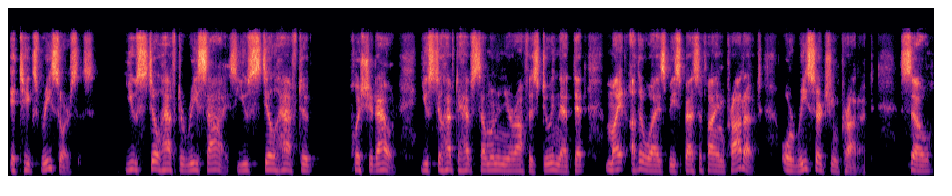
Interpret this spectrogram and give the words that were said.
it takes resources. You still have to resize. You still have to push it out. You still have to have someone in your office doing that that might otherwise be specifying product or researching product. So,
